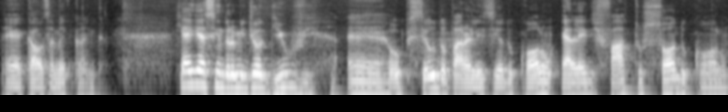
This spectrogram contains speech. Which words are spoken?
é, causa mecânica. E aí a síndrome de Ogilvy, é, ou pseudoparalisia do cólon, ela é de fato só do cólon.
